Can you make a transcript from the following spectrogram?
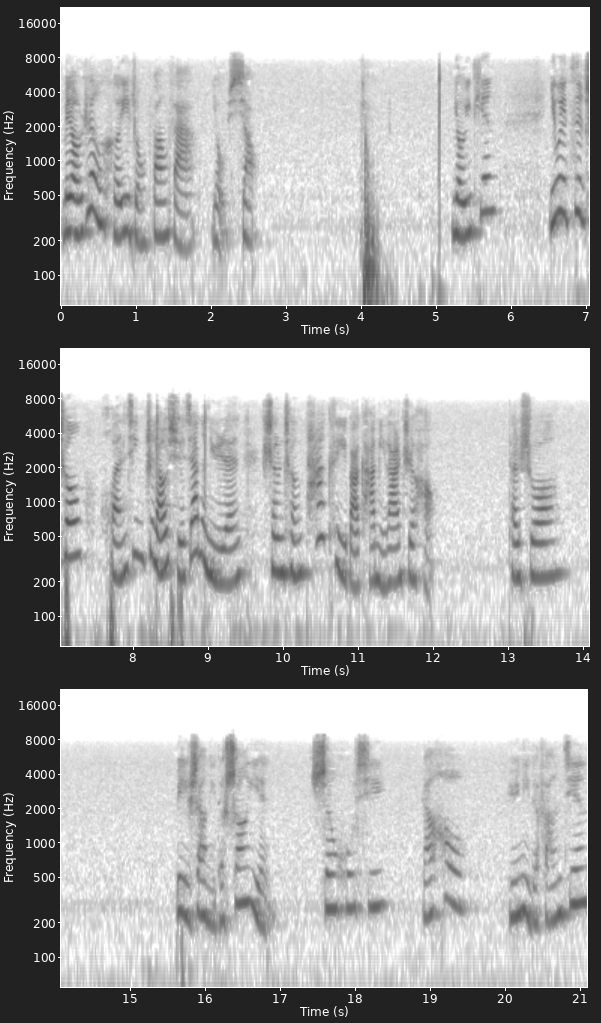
没有任何一种方法有效。有一天，一位自称环境治疗学家的女人声称她可以把卡米拉治好。她说：“闭上你的双眼，深呼吸，然后与你的房间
